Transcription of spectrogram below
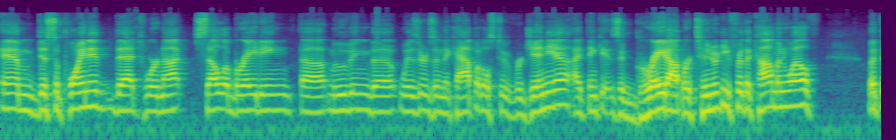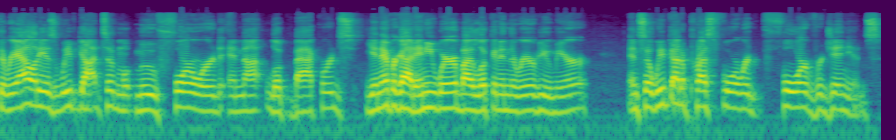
am disappointed that we're not celebrating uh, moving the Wizards and the Capitals to Virginia. I think it's a great opportunity for the Commonwealth. But the reality is, we've got to move forward and not look backwards. You never got anywhere by looking in the rearview mirror. And so we've got to press forward for Virginians.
